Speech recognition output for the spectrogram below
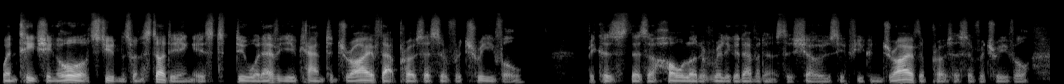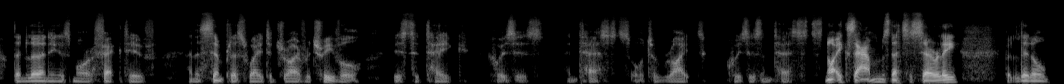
when teaching or students when studying, is to do whatever you can to drive that process of retrieval because there's a whole lot of really good evidence that shows if you can drive the process of retrieval, then learning is more effective. And the simplest way to drive retrieval is to take quizzes and tests or to write quizzes and tests. Not exams necessarily, but little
